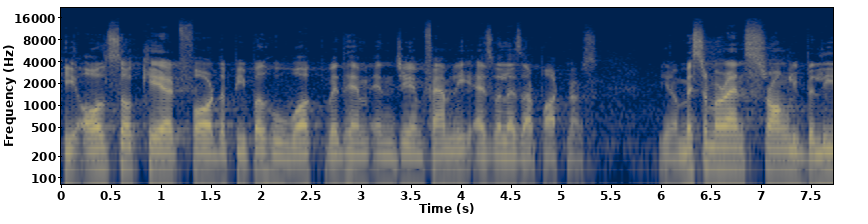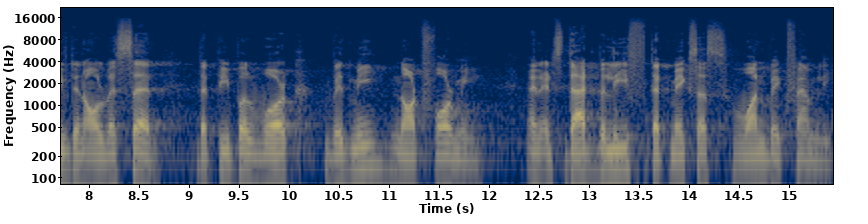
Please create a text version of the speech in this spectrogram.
he also cared for the people who worked with him in JM Family as well as our partners. You know, Mr. Moran strongly believed and always said that people work with me, not for me. And it's that belief that makes us one big family.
